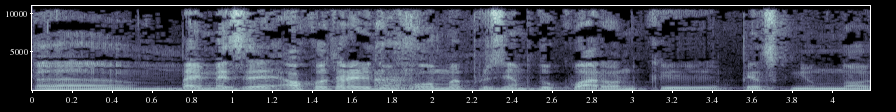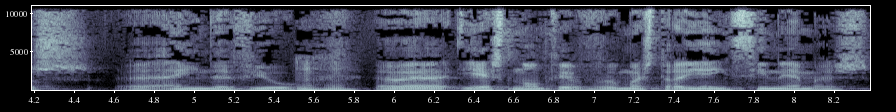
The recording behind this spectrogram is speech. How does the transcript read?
Um, Bem, mas é, ao contrário do Roma, por exemplo, do Quaron, que penso que nenhum de nós eh, ainda viu, Uhum. eh, este não teve uma estreia em cinemas.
